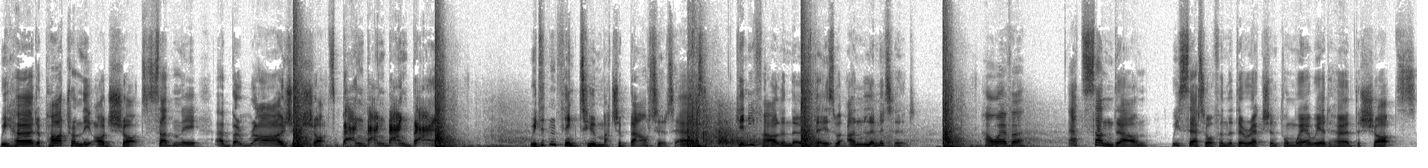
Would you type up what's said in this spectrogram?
we heard, apart from the odd shot, suddenly a barrage of shots bang, bang, bang, bang. We didn't think too much about it, as guinea fowl in those days were unlimited. However, at sundown, we set off in the direction from where we had heard the shots.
